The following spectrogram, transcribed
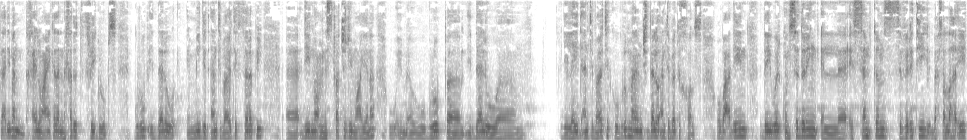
تقريبا تخيلوا معايا كده إن خدوا 3 groups group اداله immediate antibiotic therapy. آه دي نوع من استراتيجي معينة. و group آه اداله delayed antibiotic و group ما مش اداله antibiotic خالص. وبعدين they were considering ال symptoms severity بيحصل لها إيه؟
